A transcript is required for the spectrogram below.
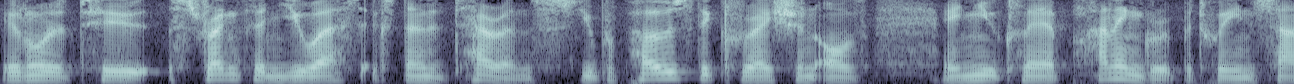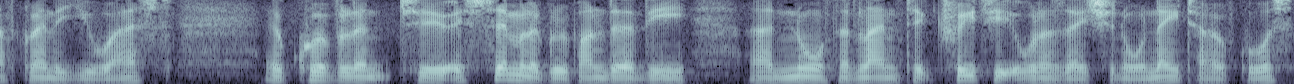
In order to strengthen U.S. extended deterrence, you proposed the creation of a nuclear planning group between South Korea and the U.S equivalent to a similar group under the uh, North Atlantic Treaty Organization, or NATO, of course,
